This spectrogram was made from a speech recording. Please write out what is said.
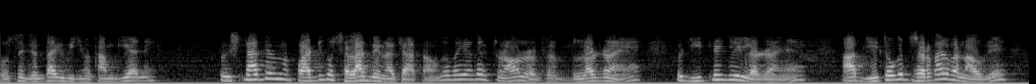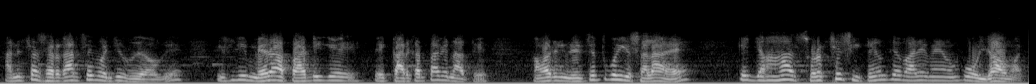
उसने जनता के बीच में काम किया नहीं। तो इस नाते मैं पार्टी को सलाह देना चाहता हूँ कि भाई अगर चुनाव लड़ रहे हैं तो जीतने के लिए लड़ रहे हैं। आप जीतोगे तो सरकार बनाओगे, अन्यथा सरकार से वंचित हो जाओगे। इसलिए मेरा पार्टी के एक कार्यकर्ता के नाते हमारे नेतृत्व को ये सलाह है कि जहाँ सुरक्षित सीटें उनके बारे में उनको उलझाओ मत।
